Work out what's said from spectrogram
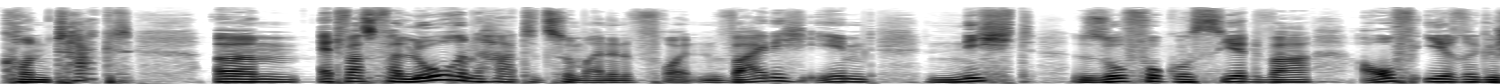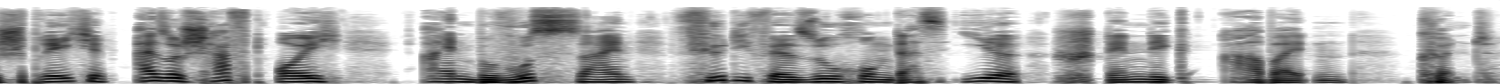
Kontakt ähm, etwas verloren hatte zu meinen Freunden, weil ich eben nicht so fokussiert war auf ihre Gespräche. Also schafft euch ein Bewusstsein für die Versuchung, dass ihr ständig arbeiten könnt.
